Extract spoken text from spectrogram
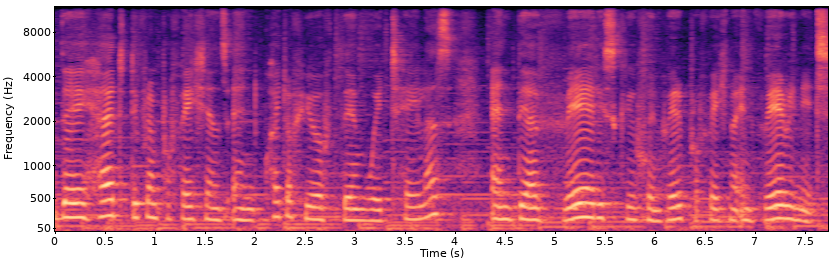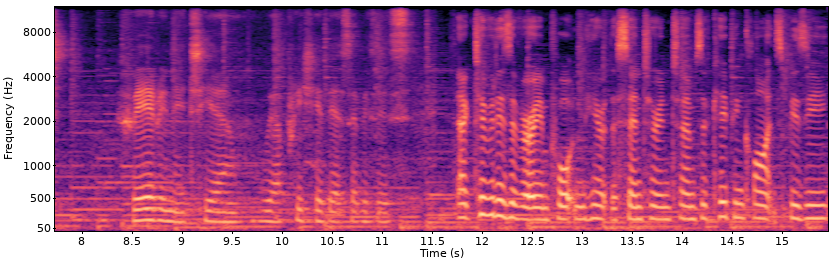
They had different professions and quite a few of them were tailors and they are very skillful and very professional and very neat very neat, yeah. We appreciate their services. Activities are very important here at the centre in terms of keeping clients busy,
